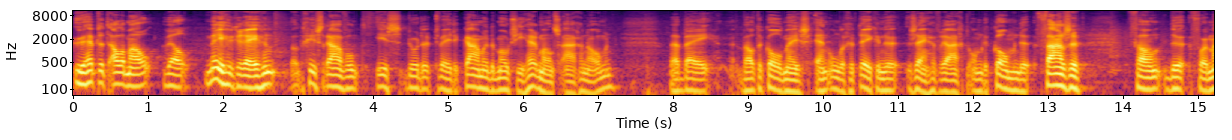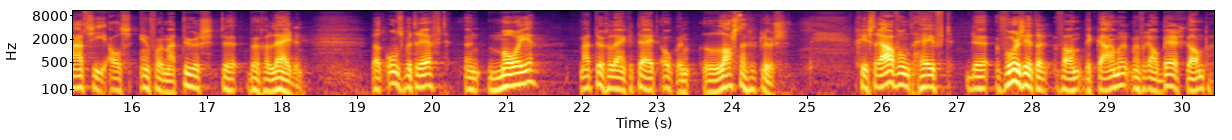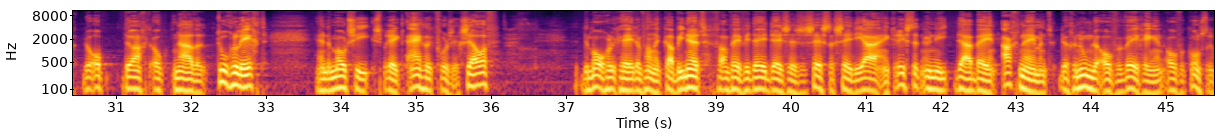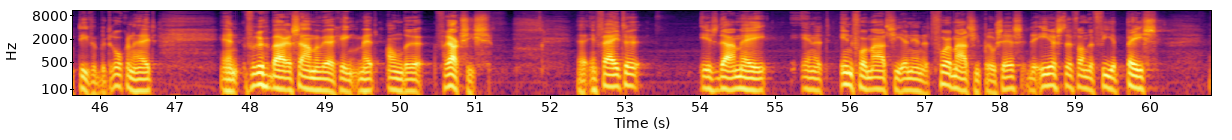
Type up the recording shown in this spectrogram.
U hebt het allemaal wel meegekregen, want gisteravond is door de Tweede Kamer de motie Hermans aangenomen, waarbij Wouter Koolmees en ondergetekende zijn gevraagd om de komende fase van de formatie als informateurs te begeleiden. Wat ons betreft een mooie, maar tegelijkertijd ook een lastige klus. Gisteravond heeft de voorzitter van de Kamer, mevrouw Bergkamp, de opdracht ook nader toegelicht. En de motie spreekt eigenlijk voor zichzelf. De mogelijkheden van een kabinet van VVD, D66, CDA en ChristenUnie, daarbij in acht nemend de genoemde overwegingen over constructieve betrokkenheid en vruchtbare samenwerking met andere fracties. Uh, in feite is daarmee in het informatie- en in het formatieproces de eerste van de vier P's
